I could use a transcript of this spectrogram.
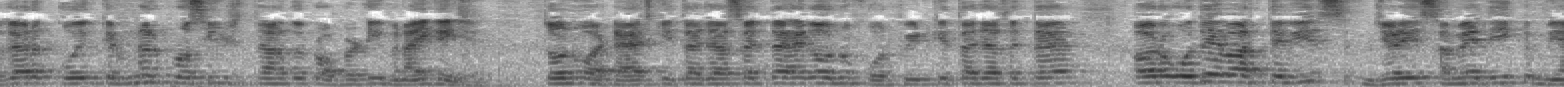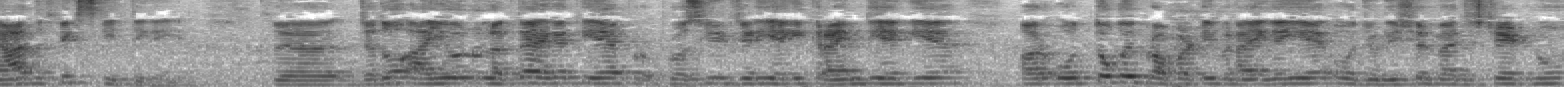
ਅਗਰ ਕੋਈ ਕ੍ਰਿਮੀਨਲ ਪ੍ਰੋਸੀਡਸ ਨਾਲ ਕੋਈ ਪ੍ਰਾਪਰਟੀ ਬਣਾਈ ਗਈ ਹੈ, ਤਾਂ ਉਹਨੂੰ ਅਟੈਚ ਕੀਤਾ ਜਾ ਸਕਦਾ ਹੈਗਾ, ਉਹਨੂੰ ਫੋਰਫੀਟ ਕੀਤਾ ਜਾ ਸਕਦਾ ਹੈ, ਔਰ ਉਹਦੇ ਵਾਸਤੇ ਵੀ ਜਿਹੜੀ ਸਮੇਂ ਦੀ ਇੱਕ ਮਿਆਦ ਫਿਕਸ ਕੀਤੀ ਗਈ ਹੈ। ਜਦੋਂ ਆਈਓ ਨੂੰ ਲੱਗਦਾ ਹੈਗਾ ਕਿ ਇਹ ਪ੍ਰੋਸੀਡ ਜਿਹੜੀ ਹੈਗੀ ਕ੍ਰਾਈਮ ਦੀ ਹੈਗੀ ਹੈ ਔਰ ਉਹ ਤੋਂ ਕੋਈ ਪ੍ਰਾਪਰਟੀ ਬਣਾਈ ਗਈ ਹੈ, ਉਹ ਜੁਡੀਸ਼ੀਅਲ ਮੈਜਿਸਟ੍ਰੇਟ ਨੂੰ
